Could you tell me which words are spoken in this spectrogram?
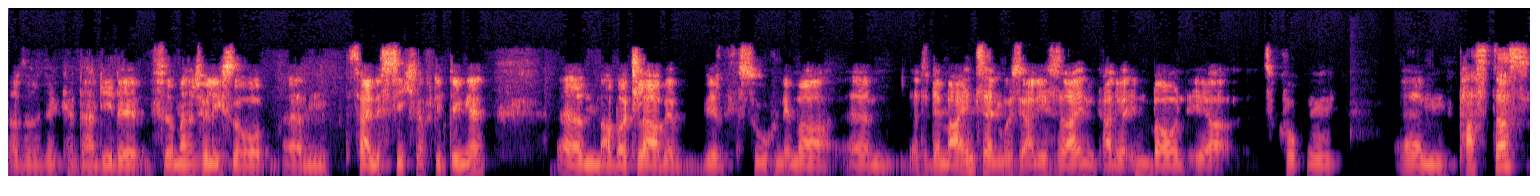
Also da hat jede Firma natürlich so ähm, seine Sicht auf die Dinge. Ähm, aber klar, wir, wir versuchen immer, ähm, also der Mindset muss ja eigentlich sein, gerade bei Inbound eher zu gucken, ähm, passt das?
